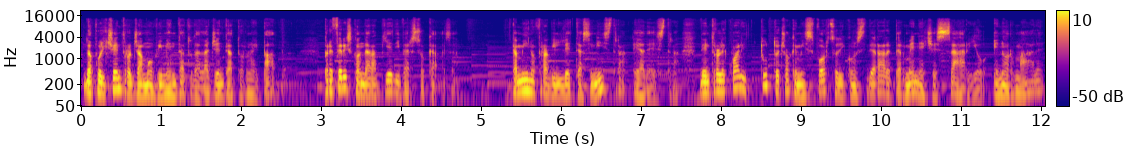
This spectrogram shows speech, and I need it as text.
dopo il centro già movimentato dalla gente attorno ai pub, preferisco andare a piedi verso casa. Cammino fra villette a sinistra e a destra, dentro le quali tutto ciò che mi sforzo di considerare per me necessario e normale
